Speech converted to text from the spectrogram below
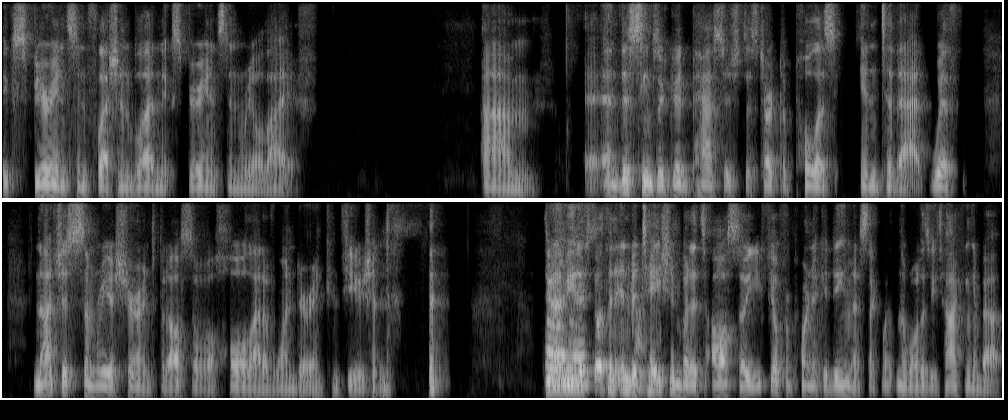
experienced in flesh and blood and experienced in real life. Um and this seems a good passage to start to pull us into that with not just some reassurance but also a whole lot of wonder and confusion Do you know what I mean? It's both an invitation, but it's also you feel for poor Nicodemus, like what in the world is he talking about?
